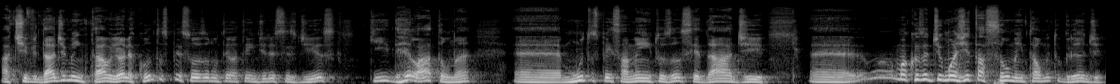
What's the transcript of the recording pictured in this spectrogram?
a atividade mental, e olha quantas pessoas eu não tenho atendido esses dias que relatam, né? É, muitos pensamentos, ansiedade, é, uma coisa de uma agitação mental muito grande.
